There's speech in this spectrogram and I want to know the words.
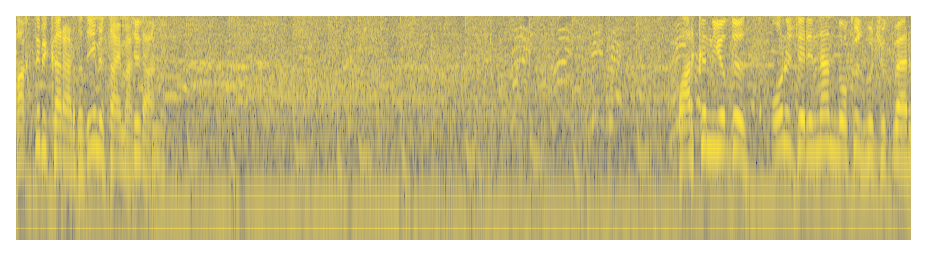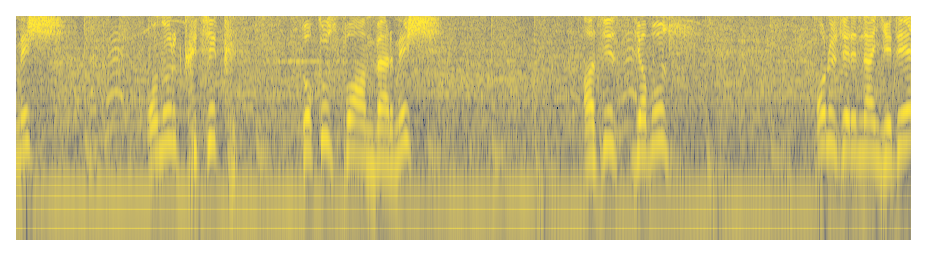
Haklı bir karardı değil mi saymakta? Kesinlikle. Barkın Yıldız 10 üzerinden 9.5 vermiş. Onur Kıçık 9 puan vermiş. Aziz Yavuz 10 üzerinden 7.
